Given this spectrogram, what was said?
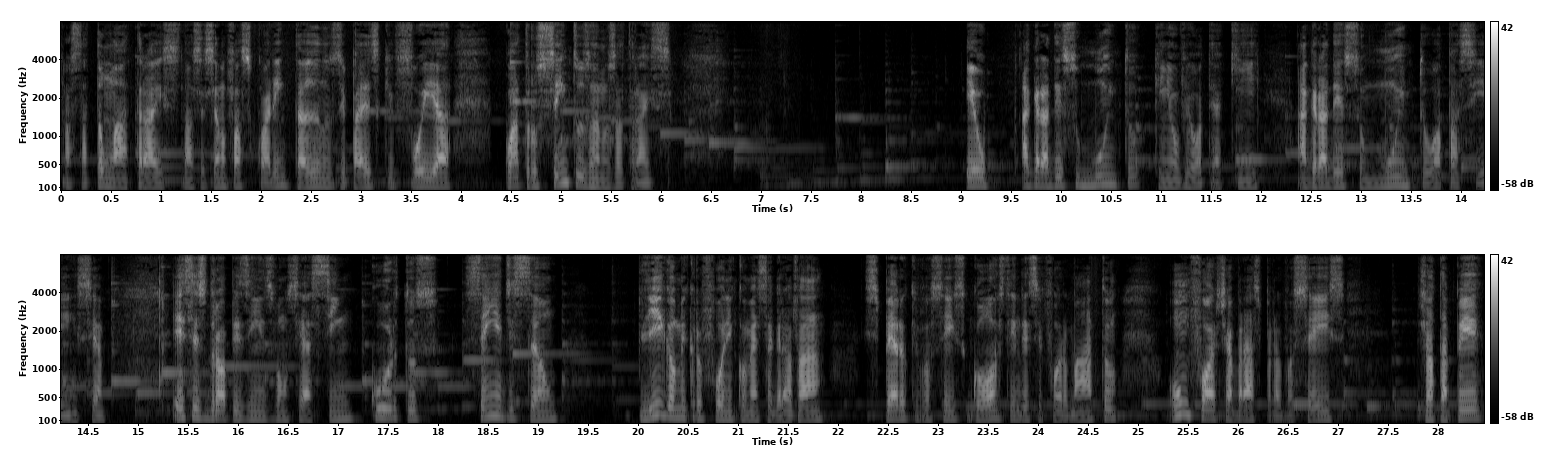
Nossa, tá tão lá atrás. Nossa, esse ano faz 40 anos e parece que foi há 400 anos atrás. Eu agradeço muito quem ouviu até aqui, agradeço muito a paciência. Esses dropzinhos vão ser assim, curtos, sem edição. Liga o microfone e começa a gravar. Espero que vocês gostem desse formato. Um forte abraço para vocês. JP,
